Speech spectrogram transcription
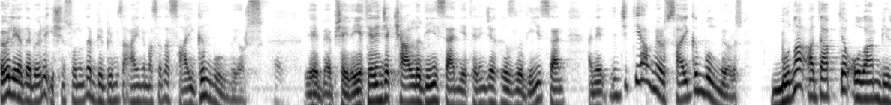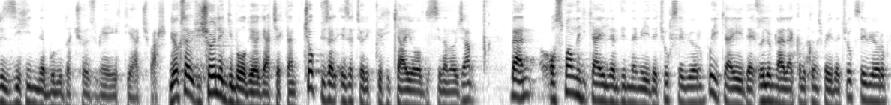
Öyle ya da böyle işin sonunda birbirimize aynı masada saygın bulunuyoruz. Evet. şeyde yeterince karlı değilsen, yeterince hızlı değilsen hani ciddiye almıyoruz, saygın bulmuyoruz. Buna adapte olan bir zihinle bunu da çözmeye ihtiyaç var. Yoksa şöyle gibi oluyor gerçekten. Çok güzel ezoterik bir hikaye oldu Sinan Hocam. Ben Osmanlı hikayeleri dinlemeyi de çok seviyorum. Bu hikayeyi de ölümle alakalı konuşmayı da çok seviyorum.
